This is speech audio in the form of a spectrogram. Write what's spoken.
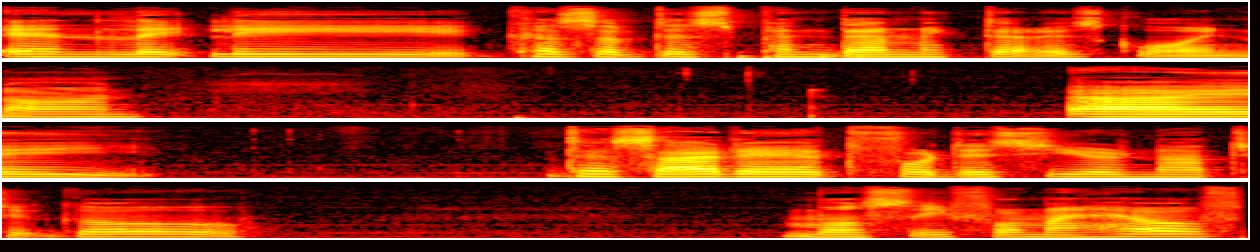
and lately because of this pandemic that is going on i decided for this year not to go mostly for my health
